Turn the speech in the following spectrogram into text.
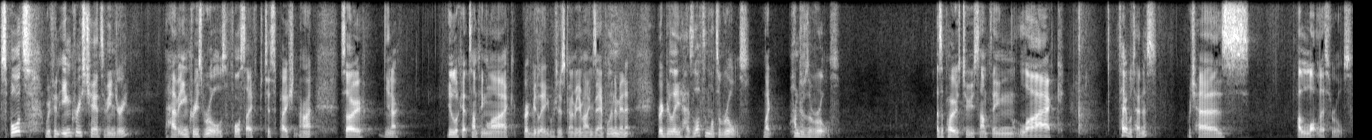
Sports with an increased chance of injury have increased rules for safe participation, all right? So, you know, you look at something like rugby league, which is going to be my example in a minute. Rugby league has lots and lots of rules, like hundreds of rules, as opposed to something like table tennis, which has a lot less rules.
